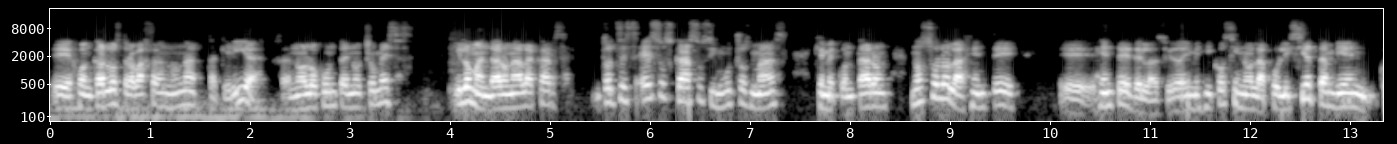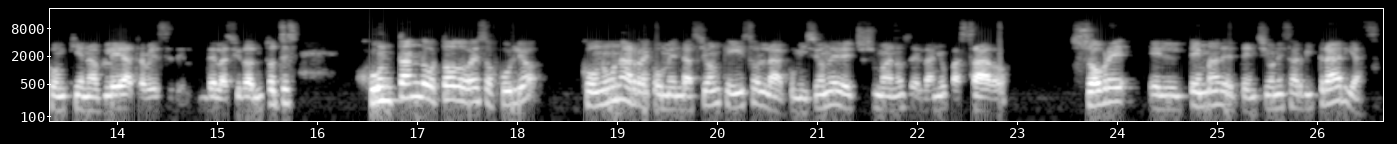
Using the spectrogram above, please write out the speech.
Eh, Juan Carlos trabaja en una taquería, o sea, no lo junta en ocho meses y lo mandaron a la cárcel. Entonces, esos casos y muchos más que me contaron, no solo la gente, eh, gente de la Ciudad de México, sino la policía también con quien hablé a través de la ciudad. Entonces, juntando todo eso, Julio, con una recomendación que hizo la Comisión de Derechos Humanos del año pasado sobre el tema de detenciones arbitrarias,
